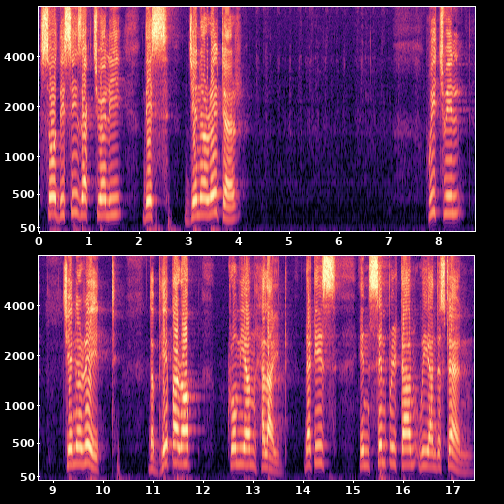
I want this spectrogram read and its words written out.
So, this is actually this generator which will generate the vapor of chromium halide that is in simple term we understand.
